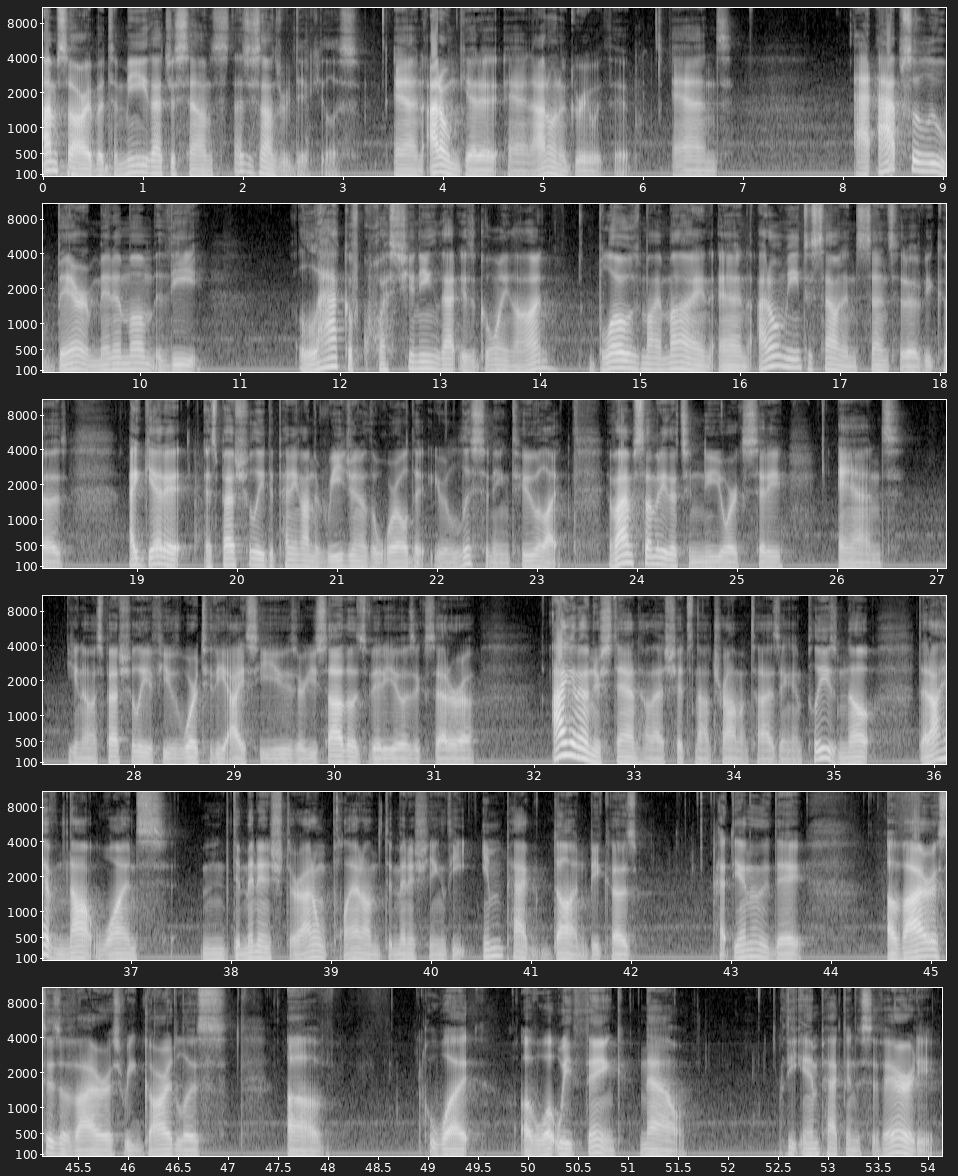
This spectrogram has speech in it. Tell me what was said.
I'm sorry, but to me that just sounds that just sounds ridiculous. And I don't get it and I don't agree with it. And at absolute bare minimum, the lack of questioning that is going on blows my mind. And I don't mean to sound insensitive because I get it, especially depending on the region of the world that you're listening to. Like, if I'm somebody that's in New York City and you know, especially if you were to the ICUs or you saw those videos, etc. I can understand how that shit's not traumatizing. And please note that I have not once mm, diminished or I don't plan on diminishing the impact done because at the end of the day, a virus is a virus regardless of what of what we think now the impact and the severity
